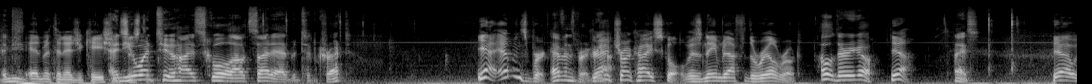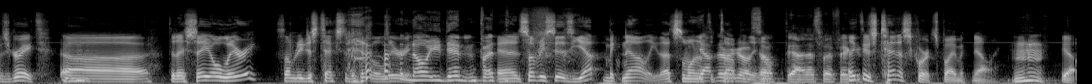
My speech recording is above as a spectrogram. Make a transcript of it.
you- Edmonton education And system. you went to high school outside of Edmonton, correct? yeah, Evansburg. Evansburg, Grand yeah. Trunk High School. It was named after the railroad. Oh, there you go. Yeah. Nice. Yeah, it was great. Mm-hmm. Uh, did I say O'Leary? Somebody just texted in O'Leary. no, he didn't. But and somebody says, "Yep, McNally." That's the one yeah, at the top of the hill. So yeah, that's what I I think there's tennis courts by McNally. mm-hmm. Yeah.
